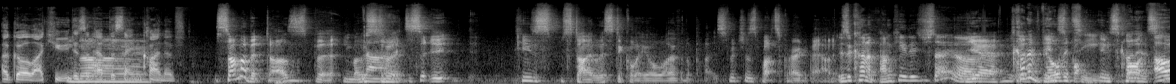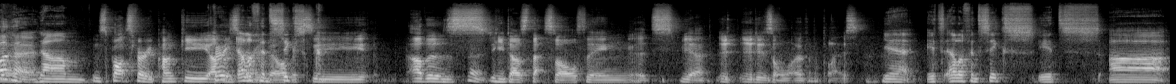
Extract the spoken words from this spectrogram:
a girl like you? Does it have the same kind of? Some of it does, but most No. of it's it, he's stylistically all over the place, which is what's great about it. Is it kind of punky? Did you say? Or? yeah, kind of in- in spot- velvety. In It's kind of- spots, Oh, yeah. okay. Um, In spots, very punky. Very others Elephant very Six. velvety. Others, he does that soul thing. It's yeah, it, it is all over the place. yeah, it's Elephant Six. It's uh,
